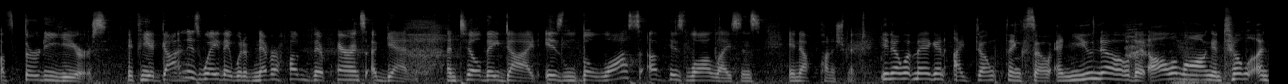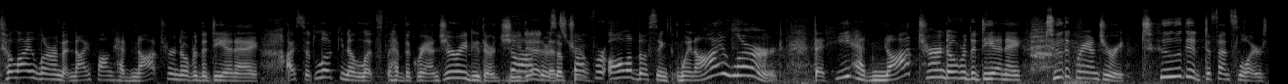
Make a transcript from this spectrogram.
of 30 years. If he had gotten his way, they would have never hugged their parents again until they died. Is the loss of his law license enough punishment? You know what, Megyn? I don't think so. And you know that all along, until until I learned that Nifong had not turned over the DNA, I said, look, you know, let's have the grand jury do their job. did, There's a true. buffer, all of those things. When I learned that he had not turned over the DNA to the grand jury, to the defense lawyers,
